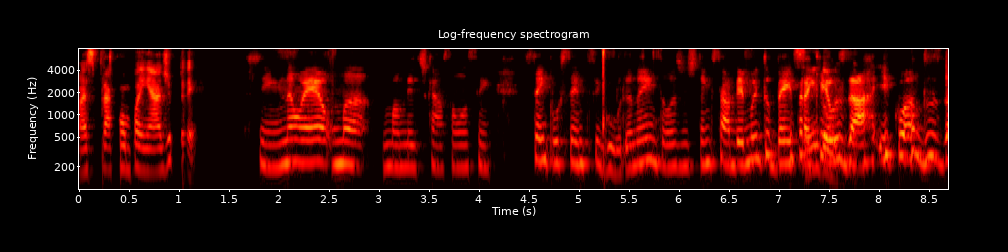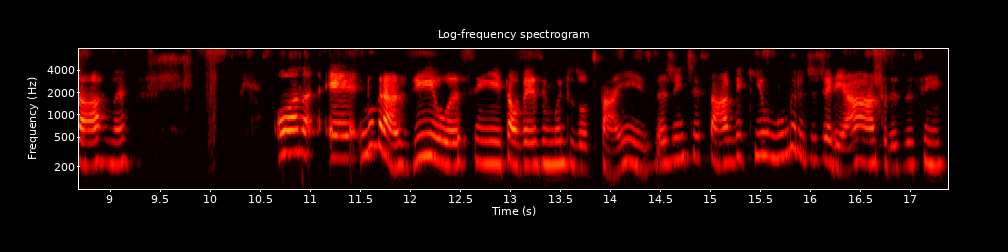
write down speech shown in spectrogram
mas para acompanhar de pé. Sim, não é uma, uma medicação assim 100% segura, né? Então a gente tem que saber muito bem para que dúvida. usar e quando usar, né? Ana, é, no Brasil, assim, talvez em muitos outros países, a gente sabe que o número de geriatras, assim,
